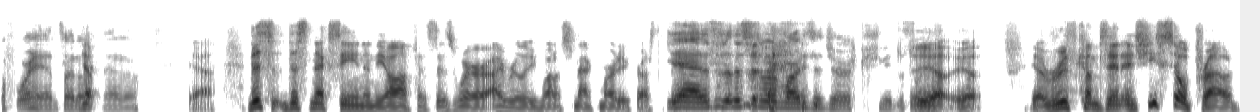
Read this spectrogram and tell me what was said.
beforehand. So I don't, Yep. I don't know. Yeah. This this next scene in the office is where I really want to smack Marty across the face. Yeah, this is this is where Marty's a jerk. Yeah, yeah. Yeah. Ruth comes in and she's so proud.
